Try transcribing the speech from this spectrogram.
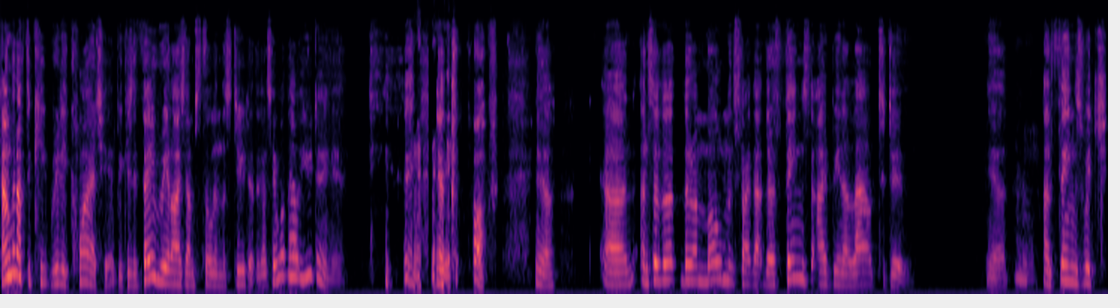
I'm going to have to keep really quiet here because if they realize I'm still in the studio, they're going to say, What the hell are you doing here? you know, off. You know. Um, and so the, there are moments like that. There are things that I've been allowed to do. Yeah. Mm. And things which,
